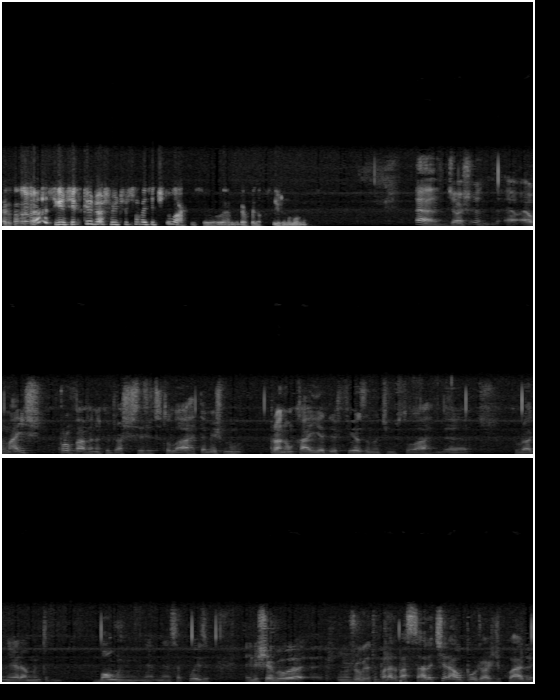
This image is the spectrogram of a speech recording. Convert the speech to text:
agora significa que o Josh Richardson vai ser titular. Isso é a melhor coisa possível no momento. É, Josh é, é o mais provável, né, que o Josh seja titular, até mesmo para não cair a defesa no time titular. É, o Wagner era muito bom em, nessa coisa. Ele chegou um jogo da temporada passada a tirar o Paul George de quadra,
